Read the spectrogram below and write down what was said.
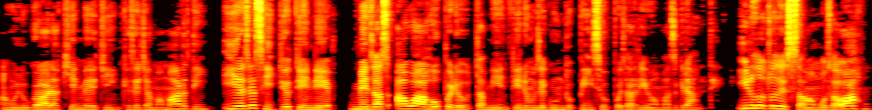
a un lugar aquí en Medellín que se llama Mardi y ese sitio tiene mesas abajo pero también tiene un segundo piso pues arriba más grande y nosotros estábamos abajo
